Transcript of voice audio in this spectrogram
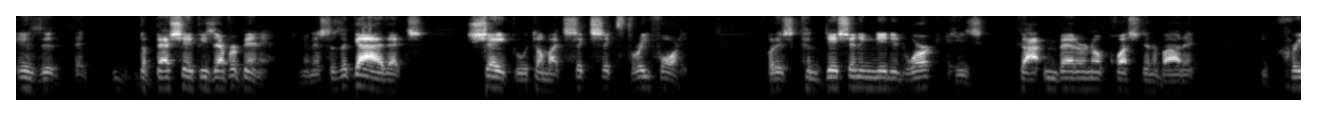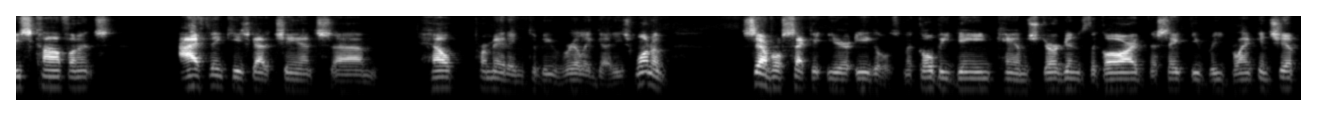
is it the best shape he's ever been in? I mean, this is a guy that's shaped. We're talking about 6'6", 340. But his conditioning needed work. He's gotten better, no question about it increased confidence. I think he's got a chance, um, health permitting, to be really good. He's one of several second year Eagles Nakobe Dean, Cam Jurgens, the guard, the safety Reed Blankenship,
